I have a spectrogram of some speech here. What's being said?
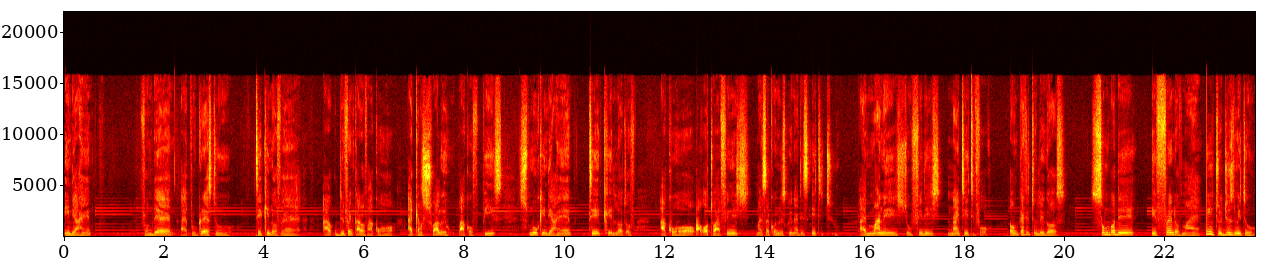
Indian hemp. From there, I progressed to taking of uh, different kind of alcohol. I can swallow a whole pack of peas, smoke Indian hemp, take a lot of alcohol. I to have finished my secondary school in 1982. I managed to finish 1984. On getting to Lagos, somebody a friend of mine introduced me to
